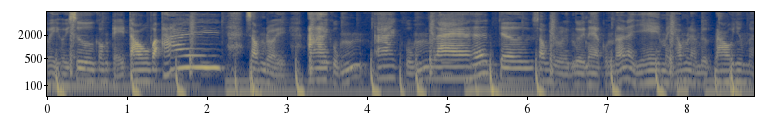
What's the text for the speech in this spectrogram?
vì hồi xưa con trẻ trâu và ai? Xong rồi ai cũng ai cũng la hết trơn. Xong rồi người nào cũng nói là yeah mày không làm được đâu, nhưng mà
